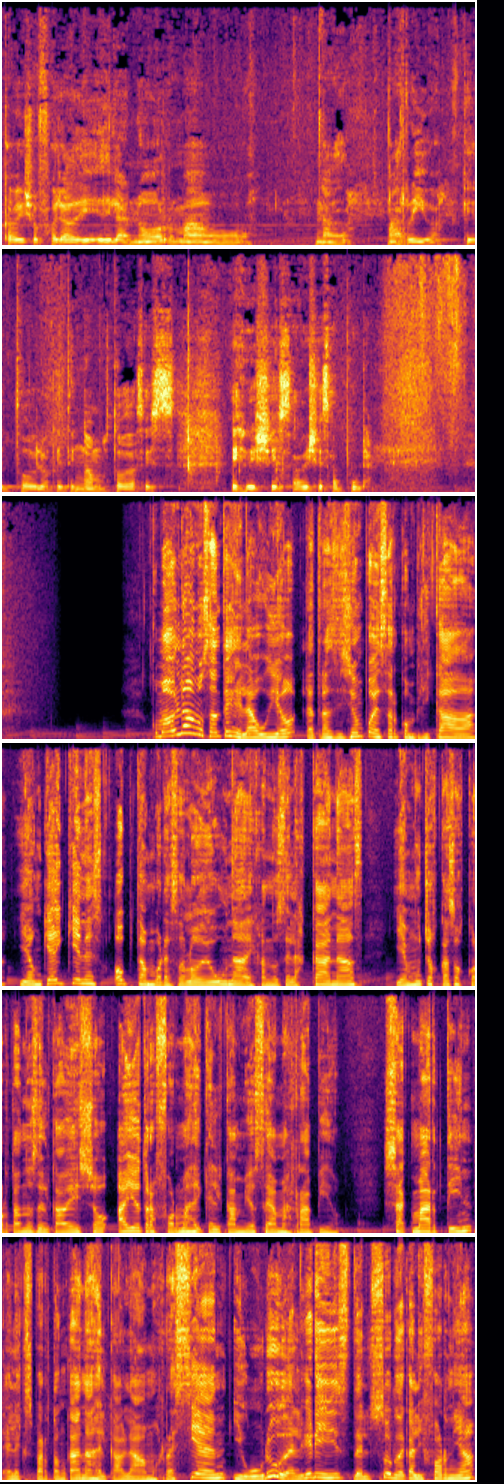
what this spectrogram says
cabello fuera de, de la norma o nada, arriba, que todo lo que tengamos todas es, es belleza, belleza pura. Como hablábamos antes del audio, la transición puede ser complicada y aunque hay quienes optan por hacerlo de una dejándose las canas y en muchos casos cortándose el cabello, hay otras formas de que el cambio sea más rápido. Jack Martin, el experto en canas del que hablábamos recién, y gurú del gris del sur de California,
